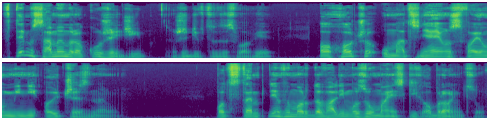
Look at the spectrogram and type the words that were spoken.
W tym samym roku Żydzi, Żydzi w cudzysłowie, ochoczo umacniają swoją mini ojczyznę. Podstępnie wymordowali muzułmańskich obrońców.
